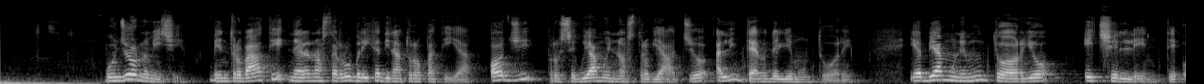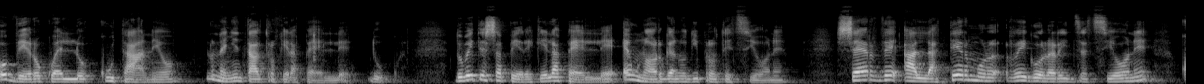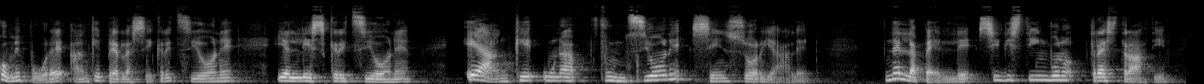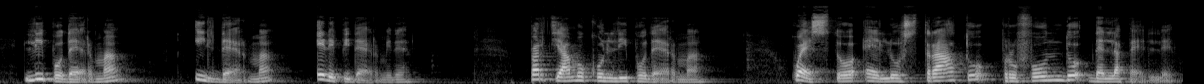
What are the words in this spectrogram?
Buongiorno amici, bentrovati nella nostra rubrica di naturopatia. Oggi proseguiamo il nostro viaggio all'interno degli emuntori e abbiamo un emuntorio eccellente, ovvero quello cutaneo. Non è nient'altro che la pelle. Dunque, dovete sapere che la pelle è un organo di protezione. Serve alla termoregolarizzazione come pure anche per la secrezione e all'escrezione e anche una funzione sensoriale. Nella pelle si distinguono tre strati, l'ipoderma, il derma e l'epidermide. Partiamo con l'ipoderma. Questo è lo strato profondo della pelle.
